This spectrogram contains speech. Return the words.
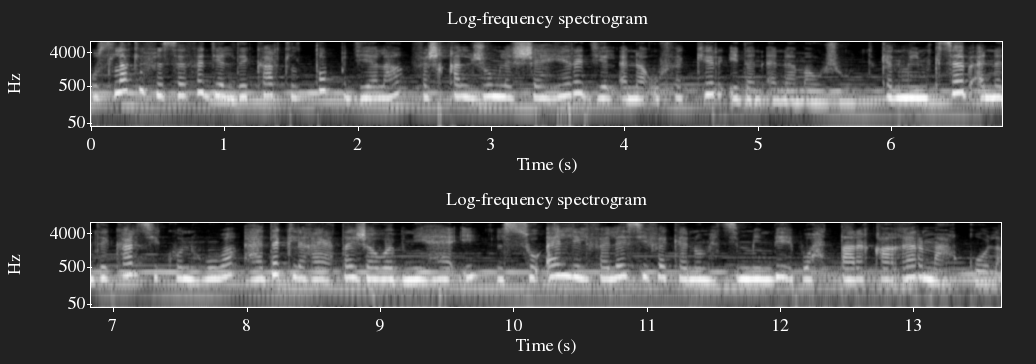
وصلت الفلسفة ديال ديكارت للطب ديالها فاش قال الجملة الشهيرة ديال أنا أفكر إذا أنا موجود. كان من المكتاب أن ديكارت يكون هو هذاك اللي غيعطي جواب نهائي للسؤال اللي الفلاسفة كانوا مهتمين به بواحد الطريقة غير معقولة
